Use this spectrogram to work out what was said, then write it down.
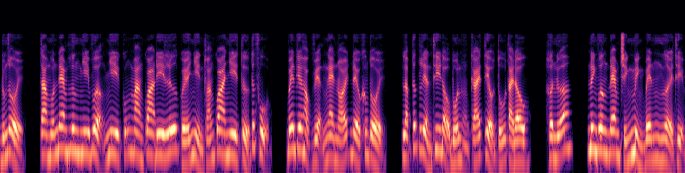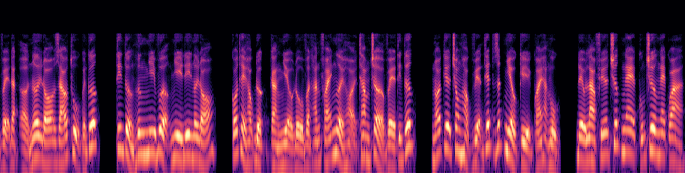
Đúng rồi, ta muốn đem hưng nhi vượng nhi cũng mang qua đi lữ quế nhìn thoáng qua nhi tử tức phụ, bên kia học viện nghe nói đều không tồi, lập tức liền thi đậu bốn cái tiểu tú tài đâu. Hơn nữa, Ninh Vương đem chính mình bên người thị vệ đặt ở nơi đó giáo thụ quyền cước, tin tưởng hưng nhi vượng nhi đi nơi đó, có thể học được càng nhiều đồ vật hắn phái người hỏi thăm trở về tin tức, nói kia trong học viện thiết rất nhiều kỳ quái hạng mục, đều là phía trước nghe cũng chưa nghe qua,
